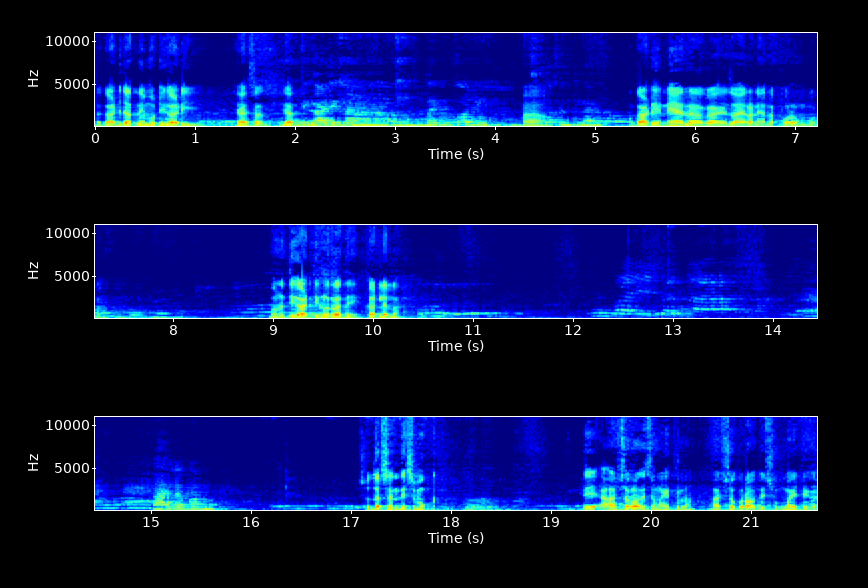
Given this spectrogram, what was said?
तर गाडी जात नाही मोठी गाडी. ह्या त्यात हा. गाडी न्यायला काय? जायला न्यायला पोरं पुन्हा म्हणून ती गाडी तिकडे राहते कारल्याला. सुदर्शन देशमुख. ते अशोकराव देशमुख माहिती तुला? अशोकराव देशमुख माहिती का?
